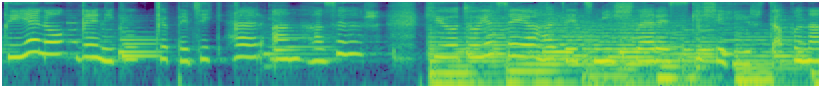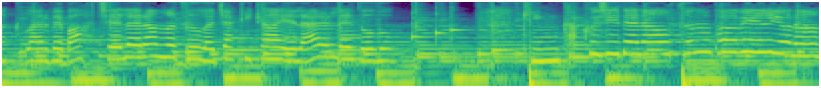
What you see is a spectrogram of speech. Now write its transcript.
Tieno ve Niku köpecik her an hazır. Kyoto'ya seyahat etmişler Eskişehir Tapınaklar ve bahçeler anlatılacak hikayelerle dolu. King Kakuji'den altın pavilyona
